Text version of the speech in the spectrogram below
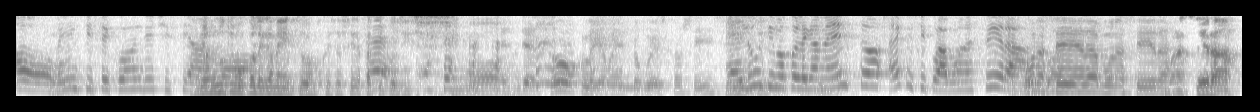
Oh, 20 secondi ci siamo. Abbiamo l'ultimo collegamento, questa sera faticosissimo. È il terzo collegamento questo, sì. sì È l'ultimo collegamento, eccoci qua, buonasera. Buonasera, buonasera. Buonasera.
